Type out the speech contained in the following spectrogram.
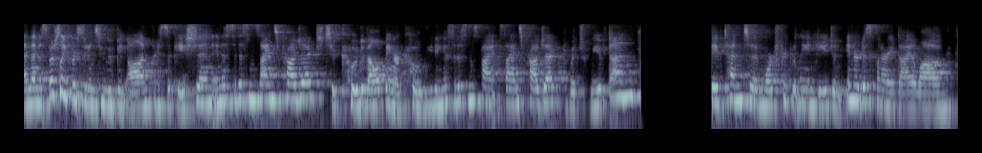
And then, especially for students who move beyond participation in a citizen science project to co developing or co leading a citizen science project, which we have done, they tend to more frequently engage in interdisciplinary dialogue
